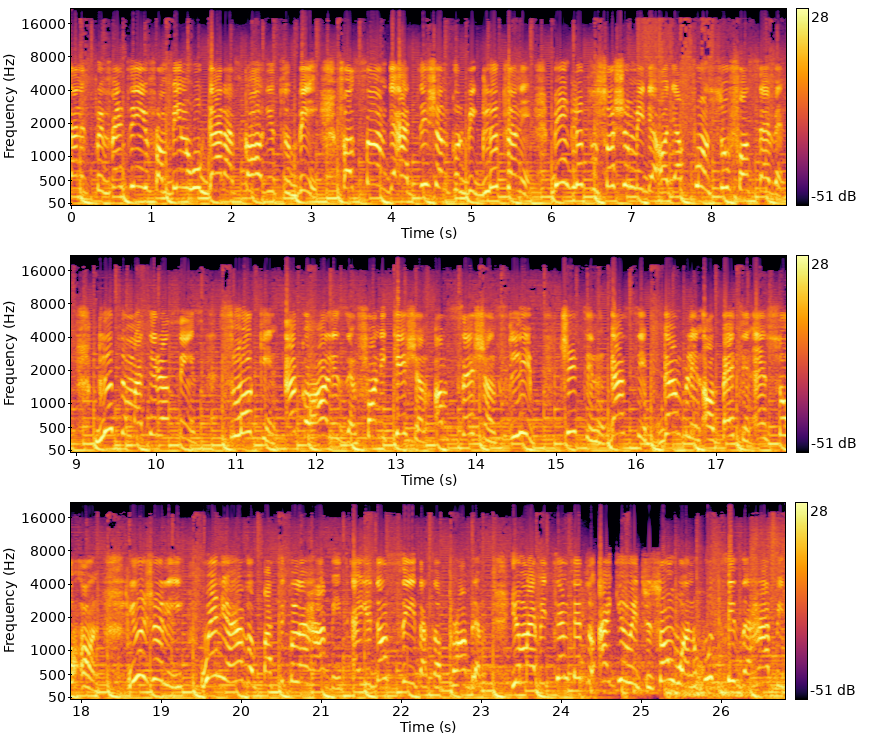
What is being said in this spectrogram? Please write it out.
and is preventing you from being who God has called you to be. For some, the addiction could be gluttony, being glued to social media or their phones 247, glued to material things, smoking, alcoholism, fornication, obsession, sleep, cheating, gossip, gambling, or betting, and so on. Usually, when you have a particular habit and you don't see it as a problem, you might be tempted to argue it to someone who sees the habit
